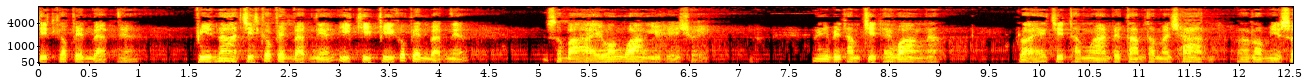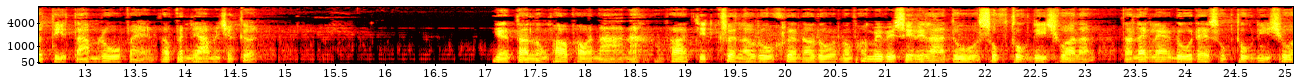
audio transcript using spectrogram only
จิตก็เป็นแบบเนี้ย ปีหน้าจิตก็เป็นแบบเนี้ย อีกกี่ปีก็เป็นแบบเนี้ย สบายว่างๆอยู่เฉยๆไม่ไปทำจิตให้ว่างนะปล่อยให้จิตทำงานไปตามธรรมชาติแล้วเรามีสติตามรู้ไป แล้วปัญญามันจะเกิด อย่างตอนหลวงพ่อภาวนานะหลวงพ่อจิตเคลื่อนเรารู้เคลื่อนเรารู้หลวงพ่อไม่ไปเสียเวลาดูสุขทุกข์ดีชั่วแล้วตอนแรก ๆ ดูได้สุขทุกข์ดีชั่ว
